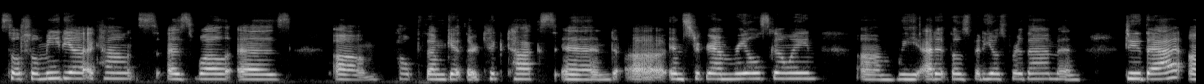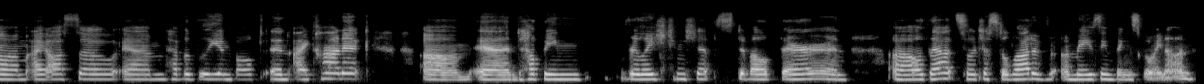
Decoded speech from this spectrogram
social media accounts as well as um, help them get their TikToks and uh, Instagram reels going. Um, we edit those videos for them and do that. Um, I also am heavily involved in Iconic um, and helping relationships develop there and uh, all that. So just a lot of amazing things going on.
